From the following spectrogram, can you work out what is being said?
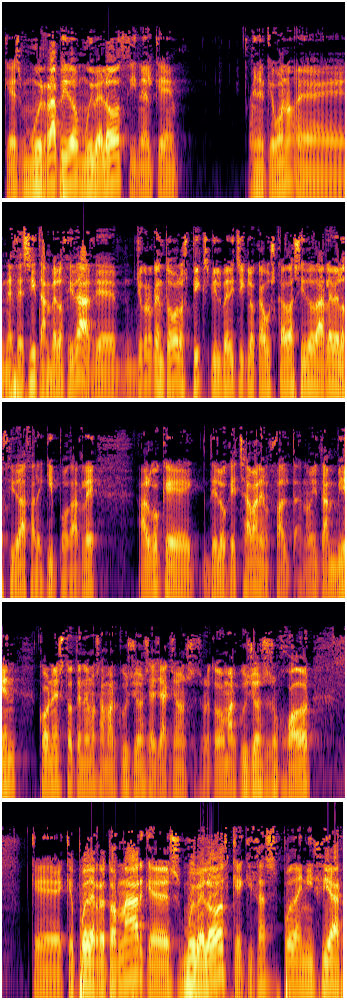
es muy rápido, muy veloz y en el que en el que, bueno, eh, necesitan velocidad. Eh, yo creo que en todos los picks Bill Belichick lo que ha buscado ha sido darle velocidad al equipo, darle algo que de lo que echaban en falta, ¿no? Y también con esto tenemos a Marcus Jones y a Jack Jones. Sobre todo Marcus Jones es un jugador que, que, puede retornar, que es muy veloz, que quizás pueda iniciar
